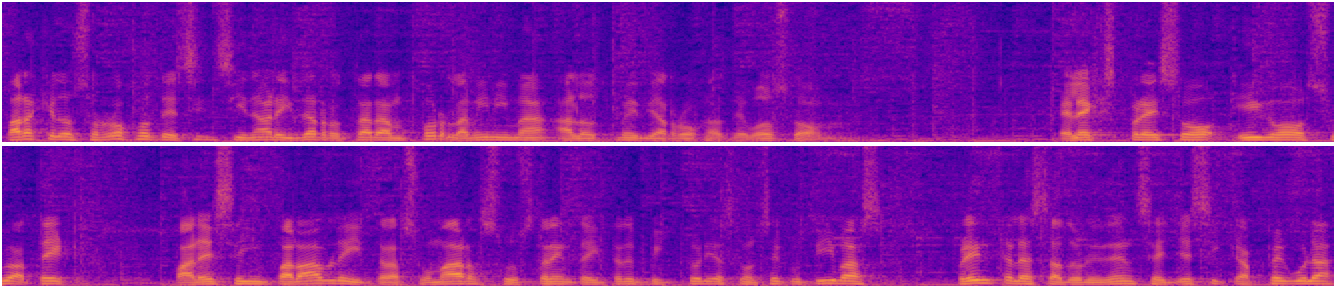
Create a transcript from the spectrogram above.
para que los rojos de Cincinnati derrotaran por la mínima a los Medias Rojas de Boston. El expreso Igor Swiatek parece imparable y tras sumar sus 33 victorias consecutivas frente a la estadounidense Jessica Pegula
